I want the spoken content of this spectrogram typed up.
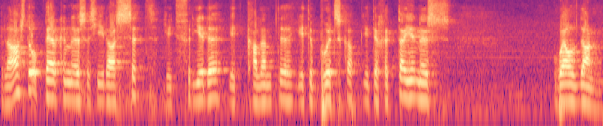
Die laaste opmerking is as jy daar sit, jy het vrede, jy het kalmte, jy het 'n boodskap, jy het 'n getuienis. Well done.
